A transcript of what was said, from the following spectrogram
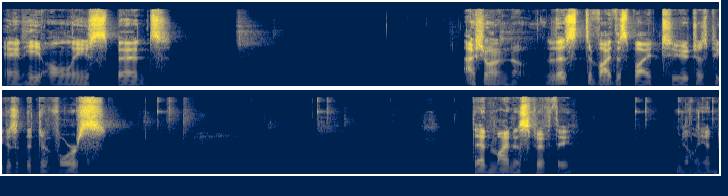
And he only spent. Actually, I want to know. Let's divide this by two just because of the divorce. Then minus 50 million.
